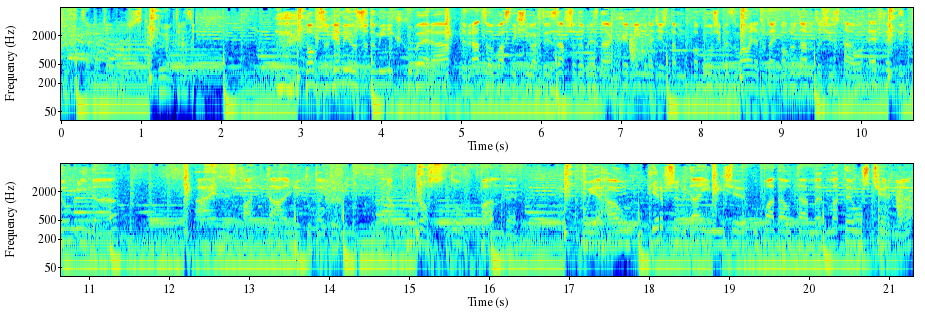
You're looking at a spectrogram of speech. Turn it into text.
Kibice motoru skandują teraz Dobrze, wiemy już, że Dominik Kubera wraca o własnych siłach. To jest zawsze dobry znak. Miejmy nadzieję, że tam obyło się bez złamania. Tutaj oglądamy, co się stało. Efekt domina. Ale fatalnie tutaj Dominik Kubera prosto w bandę pojechał. Pierwszy, wydaje mi się, upadał tam Mateusz Cierniak.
